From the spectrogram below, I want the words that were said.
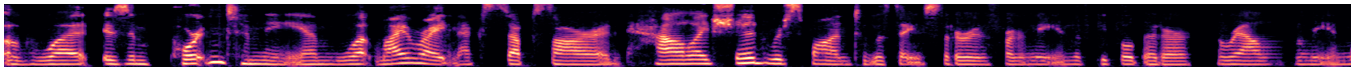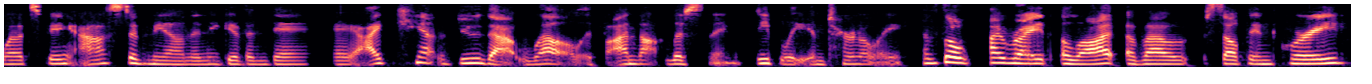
of what is important to me and what my right next steps are and how I should respond to the things that are in front of me and the people that are around me and what's being asked of me on any given day. I can't do that well if I'm not listening deeply internally. And so I write a lot about self inquiry,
